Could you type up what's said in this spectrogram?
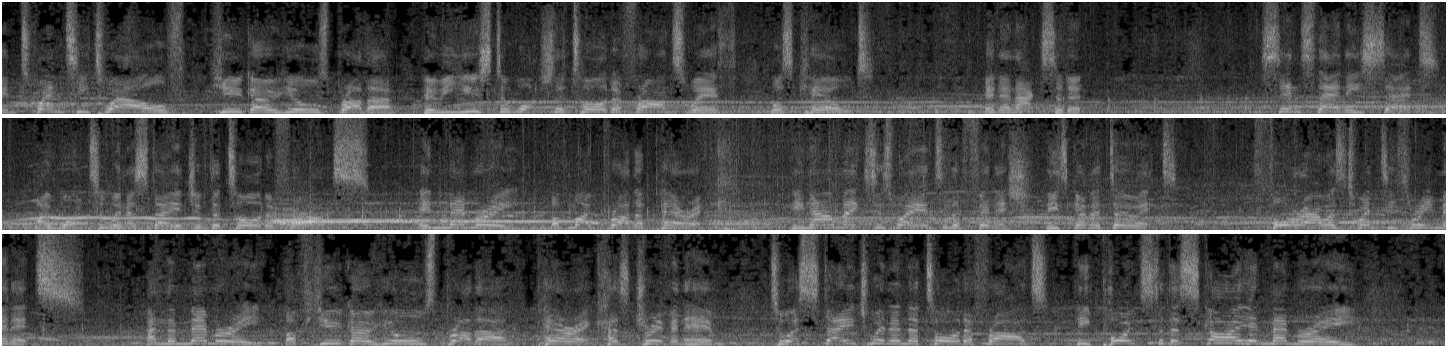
In 2012, Hugo Huel's brother, who he used to watch the Tour de France with, was killed in an accident. Since then, he said, I want to win a stage of the Tour de France in memory of my brother Peric. He now makes his way into the finish. He's going to do it. Four hours, 23 minutes. And the memory of Hugo Huel's brother Peric has driven him to a stage win in the Tour de France. He points to the sky in memory.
